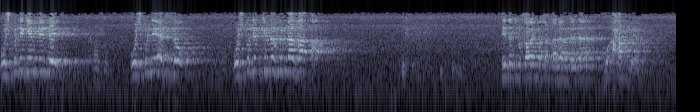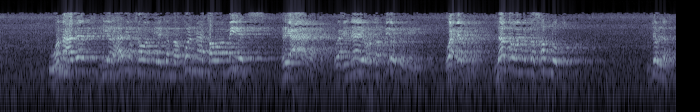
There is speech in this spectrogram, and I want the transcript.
وشكون اللي كيبني البيت؟ الرجل. وشكون اللي يأثو وشكون اللي مكلف بالنفقة إذا القوائم تعطى له ولا أحق بها ومع ذلك هي هذه القوامية كما قلنا قوامية رعاية وعناية وتربية وتوجيه وحفظ. لا قوامية تسلط دولة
